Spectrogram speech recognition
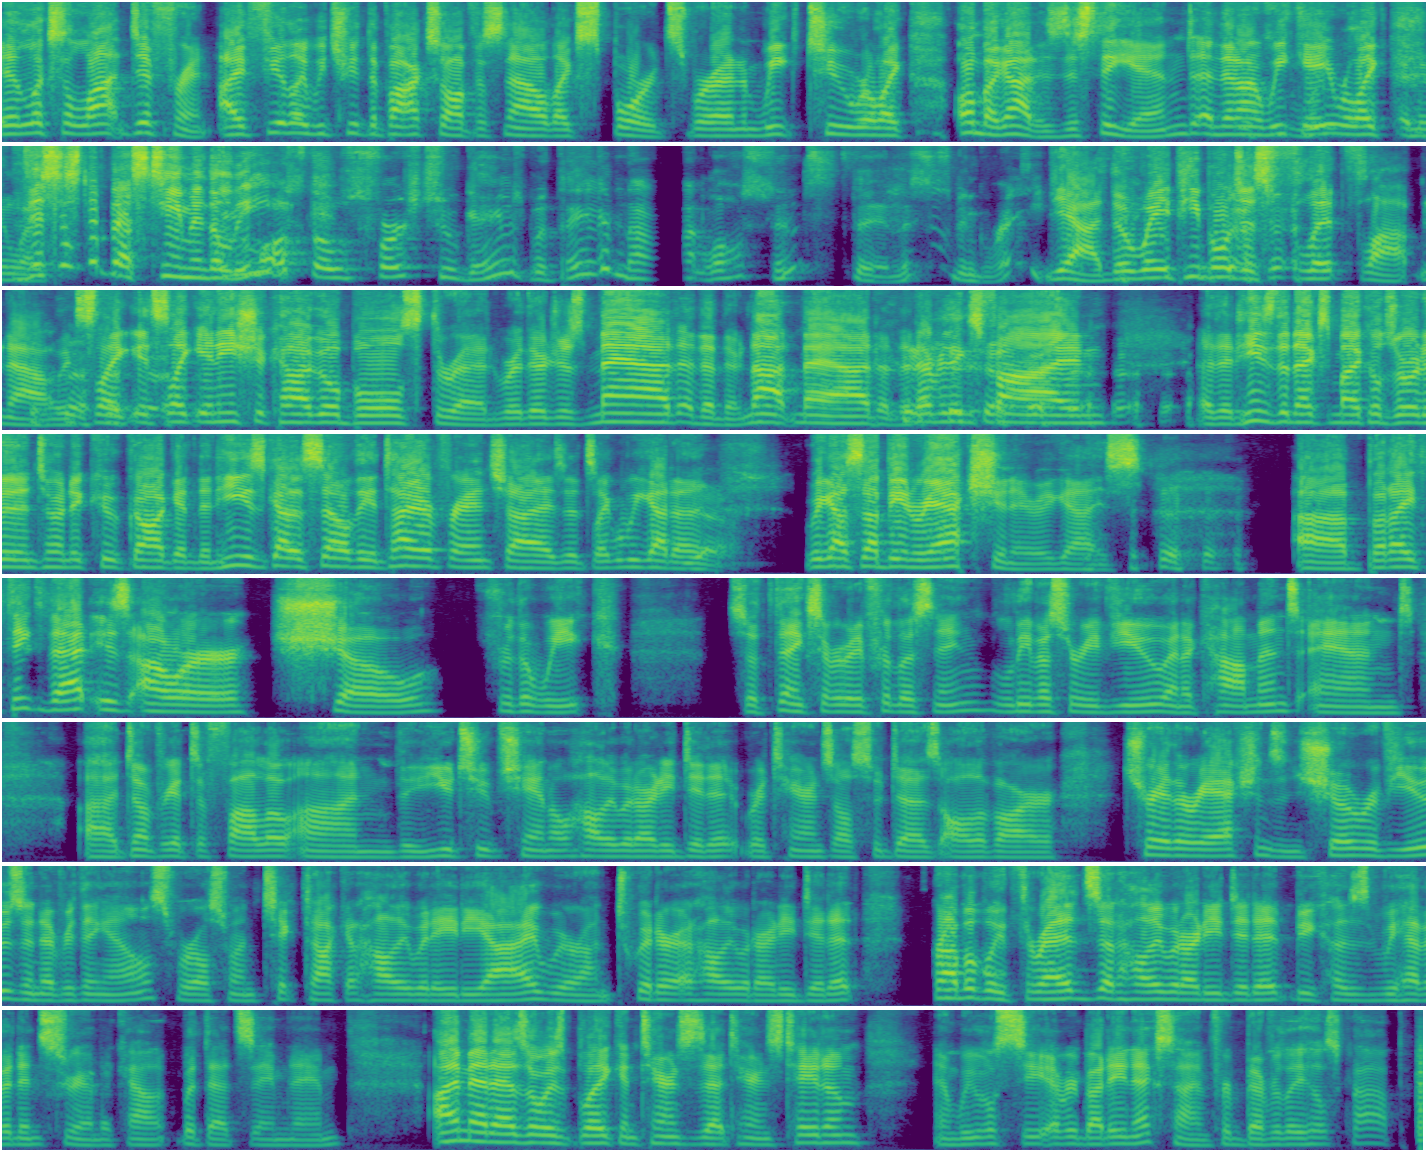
it looks a lot different. I feel like we treat the box office now like sports, where in week two we're like, "Oh my god, is this the end?" And then on week eight we're like, like, "This is the best team in the league." Lost those first two games, but they have not lost since then. This has been great. Yeah, the way people just flip flop now, it's like it's like any Chicago Bulls thread where they're just mad and then they're not mad and then everything's fine, and then he's the next Michael Jordan and Toni Kukoc, and then he's got to sell the entire franchise. It's like we gotta. Yeah. We gotta stop being reactionary, guys. Uh, but I think that is our show for the week. So thanks everybody for listening. Leave us a review and a comment. And uh, don't forget to follow on the YouTube channel, Hollywood Already Did It, where Terrence also does all of our trailer reactions and show reviews and everything else. We're also on TikTok at Hollywood ADI. We're on Twitter at Hollywood Already Did It. Probably threads at Hollywood Already Did It because we have an Instagram account with that same name. I'm at, as always, Blake, and Terrence is at Terrence Tatum. And we will see everybody next time for Beverly Hills Cop.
